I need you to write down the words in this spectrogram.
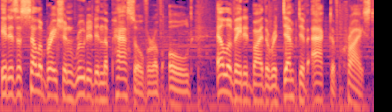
It is a celebration rooted in the Passover of old, elevated by the redemptive act of Christ,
